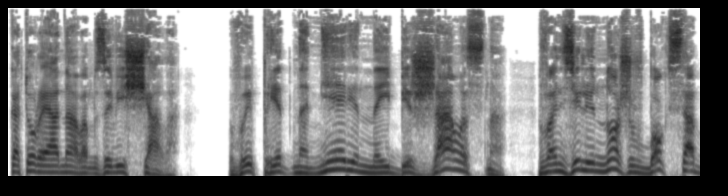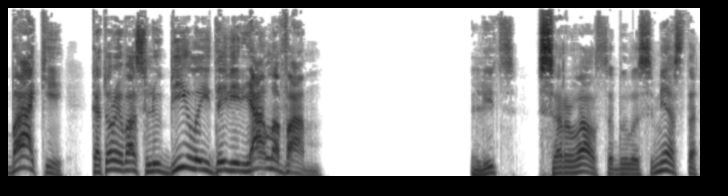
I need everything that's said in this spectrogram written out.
которые она вам завещала, вы преднамеренно и безжалостно вонзили нож в бок собаки, которая вас любила и доверяла вам. Лиц сорвался было с места,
